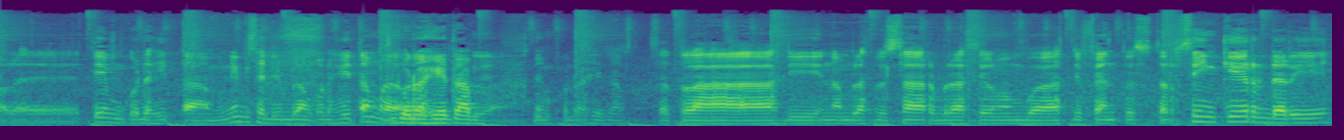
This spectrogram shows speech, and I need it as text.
oleh tim kuda hitam. Ini bisa dibilang kuda hitam nggak? Kuda hitam. Iya. Tim kuda hitam. Setelah di 16 besar berhasil membuat Juventus tersingkir dari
